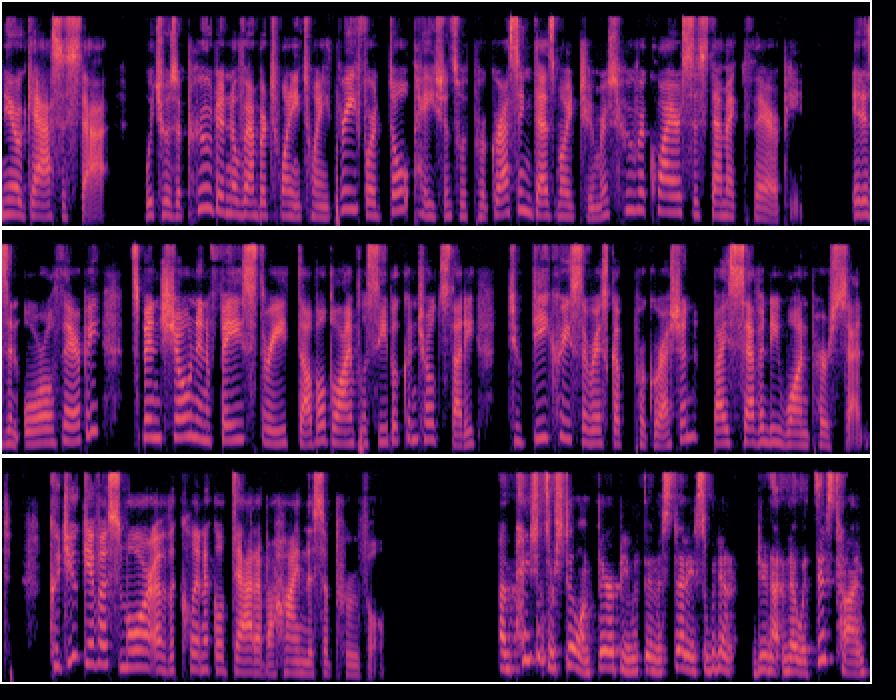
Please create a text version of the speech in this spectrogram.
nirogacestat, which was approved in November 2023 for adult patients with progressing desmoid tumors who require systemic therapy. It is an oral therapy. It's been shown in a phase three double blind placebo controlled study to decrease the risk of progression by 71%. Could you give us more of the clinical data behind this approval? Um, patients are still on therapy within the study, so we don't, do not know at this time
